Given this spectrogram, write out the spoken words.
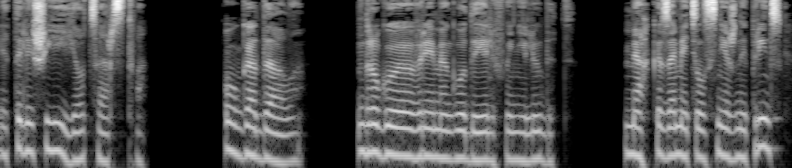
Это лишь ее царство. Угадала. Другое время года эльфы не любят. Мягко заметил снежный принц —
